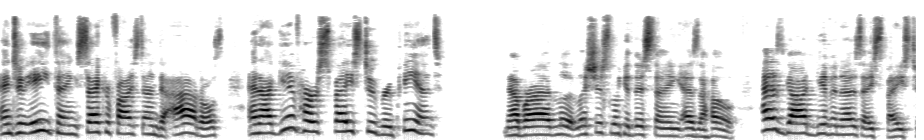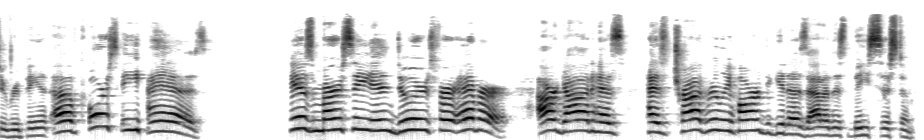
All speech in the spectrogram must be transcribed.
and to eat things sacrificed unto idols, and I give her space to repent. Now, bride, look, let's just look at this thing as a whole. Has God given us a space to repent? Of course He has. His mercy endures forever. Our God has, has tried really hard to get us out of this beast system.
